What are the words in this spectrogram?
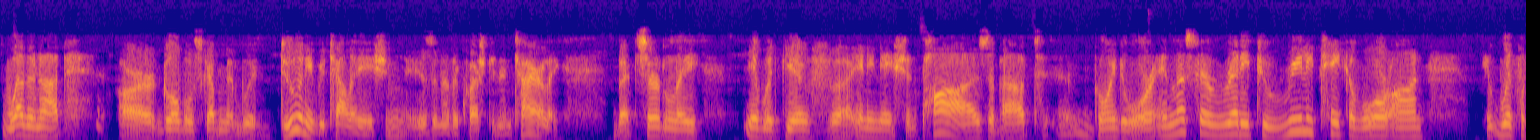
Whether or not our globalist government would do any retaliation is another question entirely. But certainly, it would give uh, any nation pause about going to war unless they're ready to really take a war on with the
